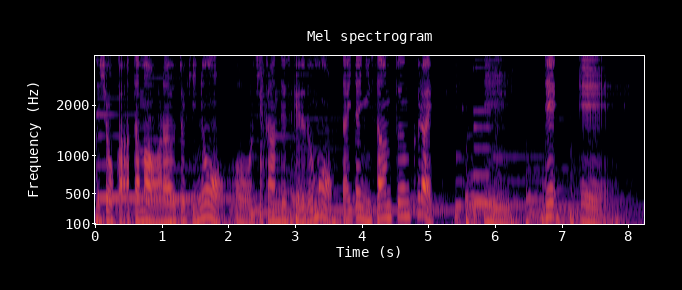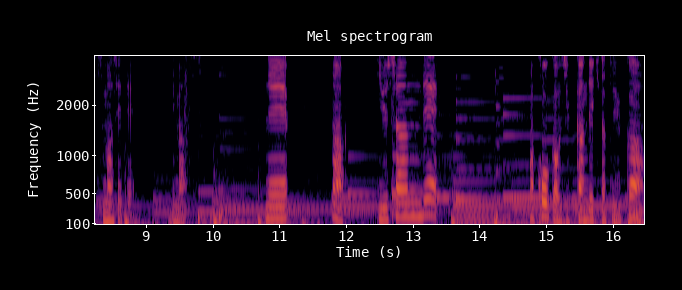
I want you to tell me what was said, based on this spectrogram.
でしょうか頭を洗う時の時間ですけれどもだいたい23分くらい、で、えー済ませています。でまあ湯シャンで、まあ、効果を実感できたというか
